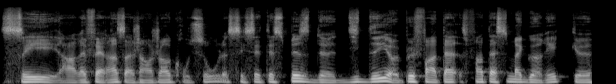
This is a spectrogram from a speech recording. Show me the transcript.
c'est en référence à Jean-Jacques Rousseau, c'est cette espèce d'idée un peu fantasmagorique que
